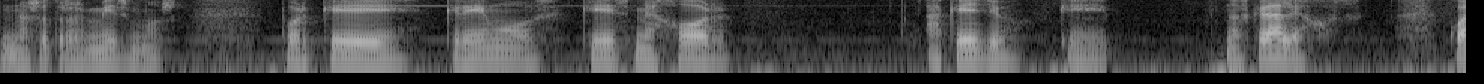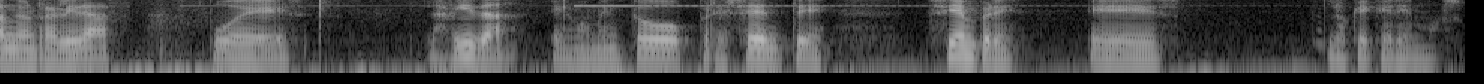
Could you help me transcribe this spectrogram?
nosotros mismos porque creemos que es mejor aquello que nos queda lejos, cuando en realidad pues la vida, el momento presente, siempre es lo que queremos.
